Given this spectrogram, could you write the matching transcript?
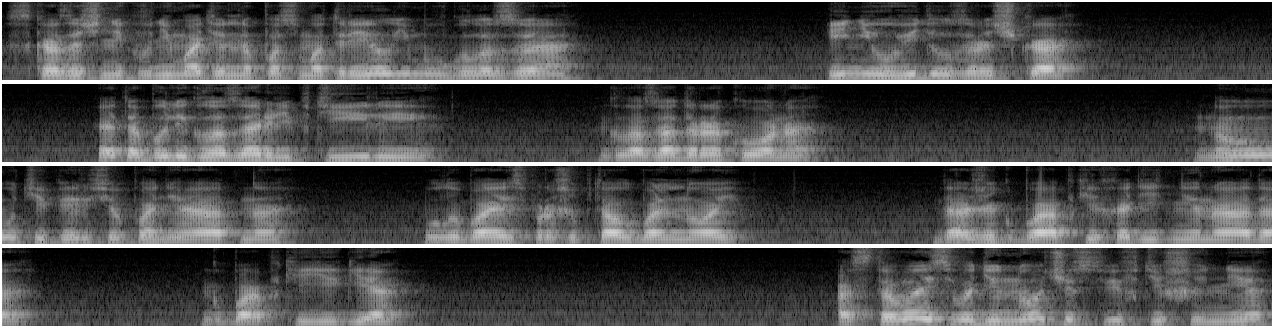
Сказочник внимательно посмотрел ему в глаза и не увидел зрачка. Это были глаза рептилии, глаза дракона. «Ну, теперь все понятно», – улыбаясь, прошептал больной. «Даже к бабке ходить не надо, к бабке Еге». Оставаясь в одиночестве, в тишине,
